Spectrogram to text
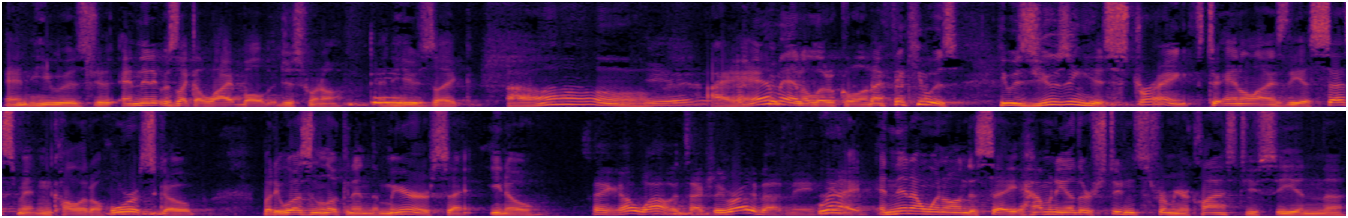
And he was just and then it was like a light bulb that just went off. And he was like oh Yeah. i am analytical. And i think he was he was using his strength to analyze the assessment and call it a horoscope but he wasn't looking in the mirror saying you know Saying, oh, wow, it's actually right about me. Right. And then I went on to say, how many other students from your class do you see in the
